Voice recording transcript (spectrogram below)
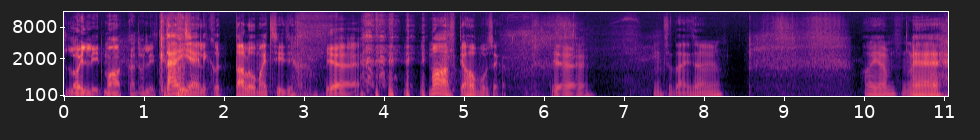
lollid maaka tulid. täielikult talumatsid ju, jaa, maalt ja hobusega. jaa, seda ei saa jah. oi jah eh,,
